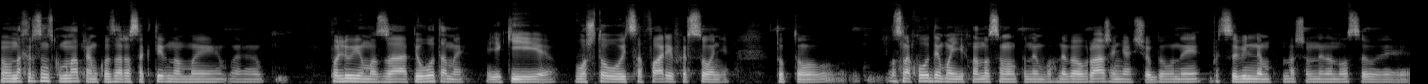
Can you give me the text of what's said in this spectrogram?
Ну, на Херсонському напрямку зараз активно ми полюємо за пілотами, які влаштовують сафарі в Херсоні. Тобто знаходимо їх, наносимо по ним вогневе ураження, щоб вони цивільним нашим не наносили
